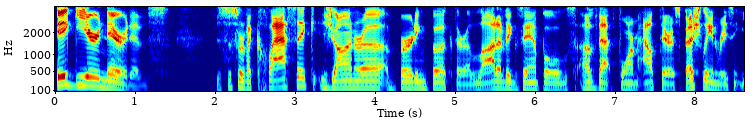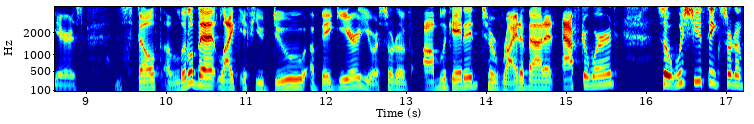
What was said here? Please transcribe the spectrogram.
big year narratives. This is sort of a classic genre of birding book. There are a lot of examples of that form out there, especially in recent years. It's felt a little bit like if you do a big year, you are sort of obligated to write about it afterward. So, which do you think sort of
